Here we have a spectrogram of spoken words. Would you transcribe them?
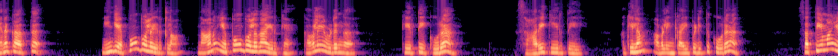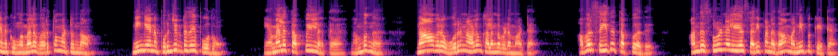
எனக்கு அத்தை நீங்கள் எப்பவும் போல இருக்கலாம். நானும் எப்பவும் போல தான் இருக்கேன். கவலையை விடுங்க. கீர்த்தி கூற. சாரி கீர்த்தி. அகிலம் அவளின் கைப்பிடித்து கூற. சத்தியமாக எனக்கு உங்கள் மேலே வருத்தம் மட்டும்தான். நீங்கள் என்னை புரிஞ்சுக்கிட்டதே போதும். என் மேலே தப்பு இல்லை அத்தை. நம்புங்க. நான் அவரை ஒரு நாளும் கலங்க விட மாட்டேன். அவர் செய்த தப்பு அது. அந்த சூழ்நிலையை சரி பண்ண தான் மன்னிப்பு கேட்டேன்.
